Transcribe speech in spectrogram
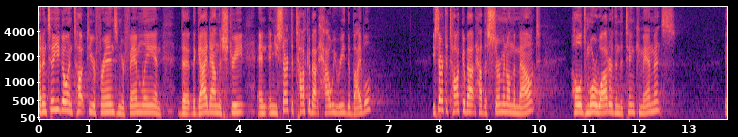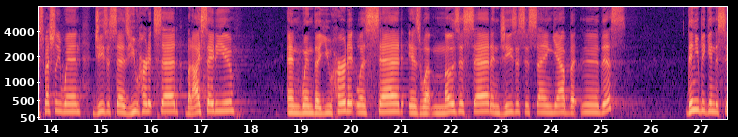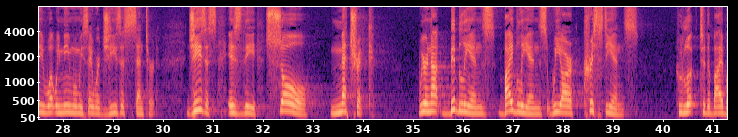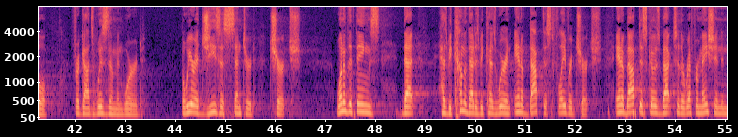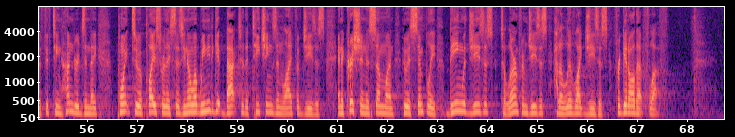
But until you go and talk to your friends and your family and the, the guy down the street, and, and you start to talk about how we read the Bible, you start to talk about how the Sermon on the Mount holds more water than the Ten Commandments, especially when Jesus says, You heard it said, but I say to you. And when the you heard it was said is what Moses said, and Jesus is saying, Yeah, but uh, this? Then you begin to see what we mean when we say we're Jesus centered. Jesus is the sole metric. We are not Biblians, Biblians, we are Christians who look to the Bible for God's wisdom and word. But we are a Jesus centered church. One of the things that has become of that is because we're an Anabaptist flavored church. Anabaptist goes back to the Reformation in the 1500s, and they point to a place where they says, you know what, we need to get back to the teachings and life of Jesus. And a Christian is someone who is simply being with Jesus to learn from Jesus how to live like Jesus. Forget all that fluff.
